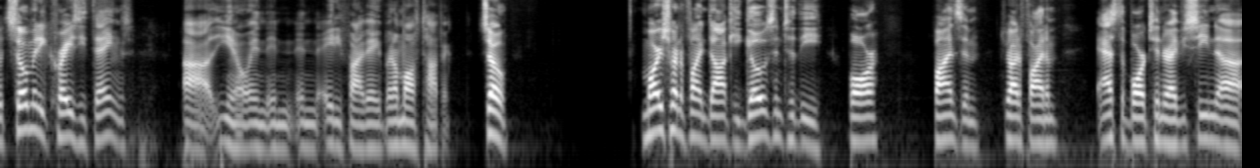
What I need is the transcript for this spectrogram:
but so many crazy things, uh, you know, in, in, in 85A, but I'm off topic. So Marty's trying to find Doc. He goes into the bar, finds him, try to find him asked the bartender, "Have you seen uh,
